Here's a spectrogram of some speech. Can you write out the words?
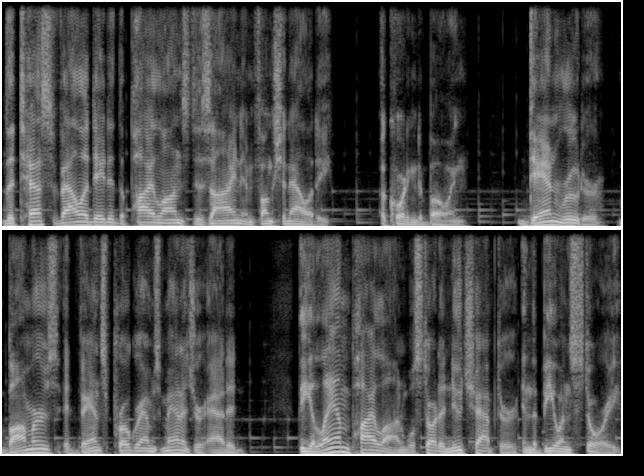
The tests validated the pylon's design and functionality, according to Boeing. Dan Reuter, Bomber's Advanced Programs Manager, added, The LAM pylon will start a new chapter in the B-1 story.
